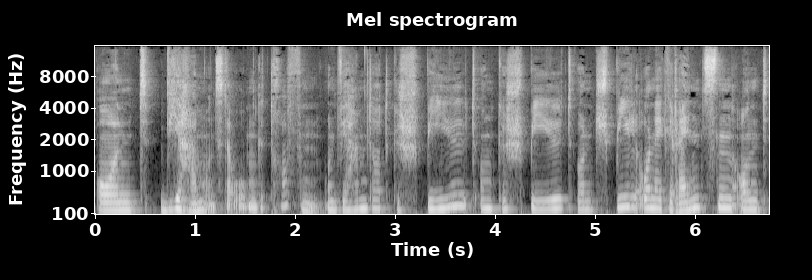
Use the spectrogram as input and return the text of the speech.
Und wir haben uns da oben getroffen und wir haben dort gespielt und gespielt und Spiel ohne Grenzen und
